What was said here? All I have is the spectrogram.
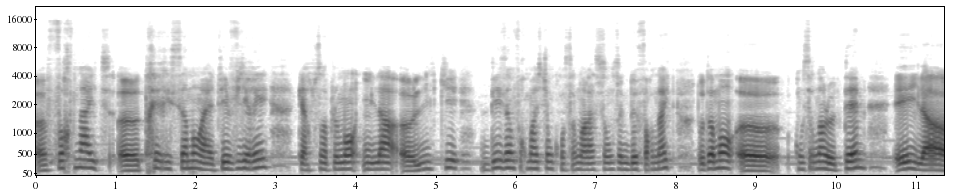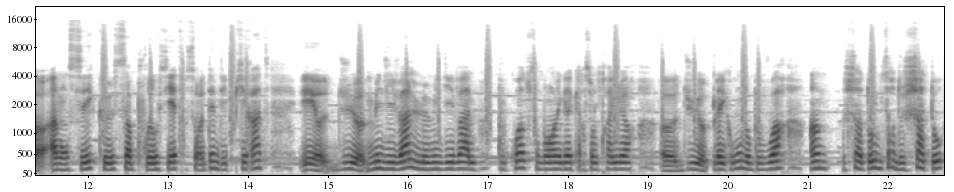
euh, Fortnite euh, très récemment a été viré car tout simplement il a leaké des informations concernant la saison 5 de Fortnite, notamment concernant le thème et il a annoncé que ça pourrait aussi être sur le thème des pirates et euh, du euh, médiéval. Le médiéval, pourquoi? Tout simplement les gars, car sur le trailer euh, du playground, on peut voir un château, une sorte de château,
